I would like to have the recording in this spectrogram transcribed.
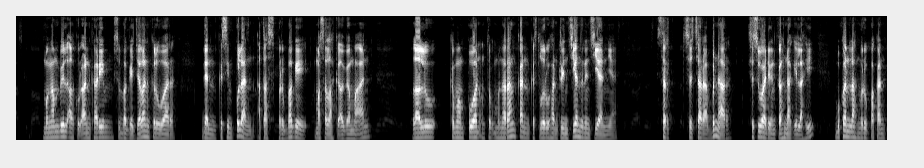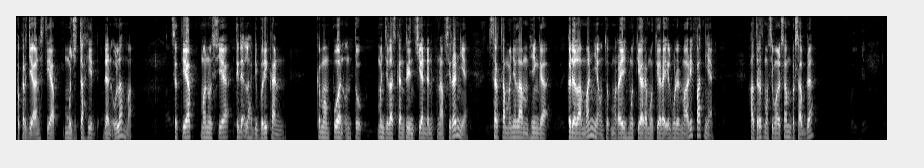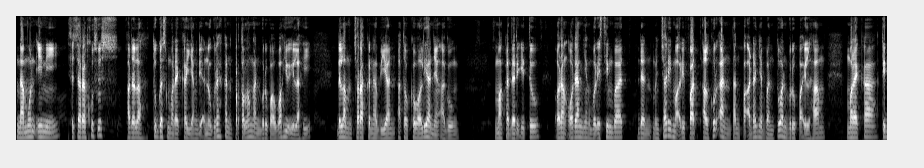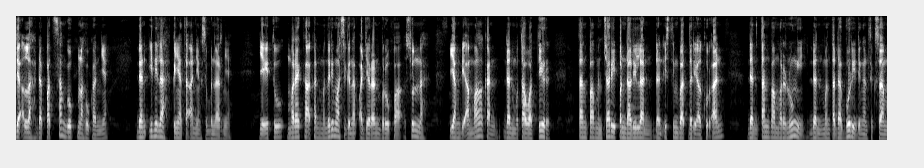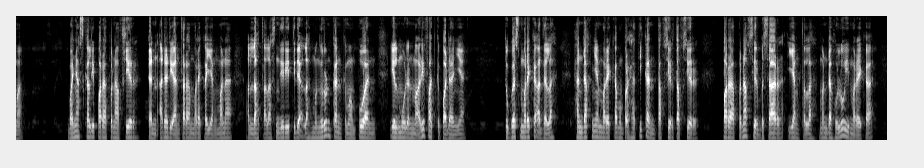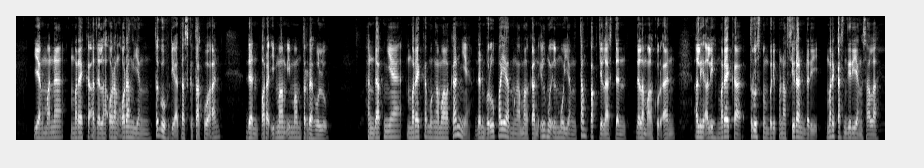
mengambil Al-Quran Karim sebagai jalan keluar dan kesimpulan atas berbagai masalah keagamaan, lalu kemampuan untuk menerangkan keseluruhan rincian-rinciannya secara benar sesuai dengan kehendak ilahi bukanlah merupakan pekerjaan setiap mujtahid dan ulama. Setiap manusia tidaklah diberikan kemampuan untuk menjelaskan rincian dan penafsirannya serta menyelam hingga kedalamannya untuk meraih mutiara-mutiara ilmu dan ma'rifatnya. Hadrat Masih Maulid bersabda, namun ini secara khusus adalah tugas mereka yang dianugerahkan pertolongan berupa wahyu ilahi dalam cara kenabian atau kewalian yang agung. Maka dari itu, orang-orang yang beristimbat dan mencari makrifat Al-Quran tanpa adanya bantuan berupa ilham, mereka tidaklah dapat sanggup melakukannya. Dan inilah kenyataan yang sebenarnya, yaitu mereka akan menerima segenap ajaran berupa sunnah yang diamalkan dan mutawatir tanpa mencari pendalilan dan istimbat dari Al-Quran, dan tanpa merenungi dan mentadaburi dengan seksama. Banyak sekali para penafsir dan ada di antara mereka yang mana Allah Ta'ala sendiri tidaklah menurunkan kemampuan, ilmu dan ma'rifat kepadanya. Tugas mereka adalah hendaknya mereka memperhatikan tafsir-tafsir para penafsir besar yang telah mendahului mereka, yang mana mereka adalah orang-orang yang teguh di atas ketakwaan dan para imam-imam terdahulu hendaknya mereka mengamalkannya dan berupaya mengamalkan ilmu-ilmu yang tampak jelas dan dalam Al-Quran, alih-alih mereka terus memberi penafsiran dari mereka sendiri yang salah.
